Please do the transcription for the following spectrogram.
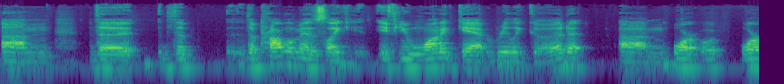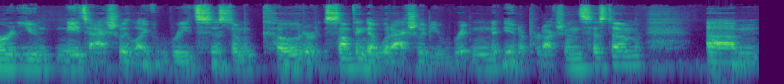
Um, the the the problem is like if you want to get really good, um, or, or or you need to actually like read system code or something that would actually be written in a production system um,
